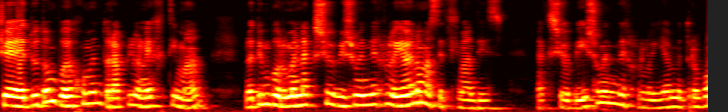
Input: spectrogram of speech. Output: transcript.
Και τούτο που έχουμε τώρα πλεονέκτημα είναι ότι μπορούμε να αξιοποιήσουμε την τεχνολογία, όχι να είμαστε θύμα της. Να αξιοποιήσουμε την τεχνολογία με τρόπο.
